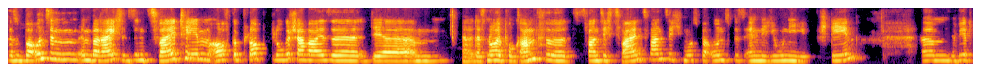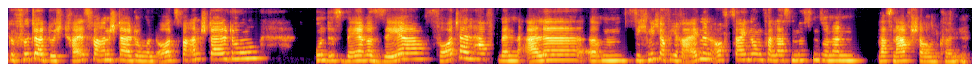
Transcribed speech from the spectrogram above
also bei uns im, im Bereich sind zwei Themen aufgeploppt. Logischerweise der, ähm, äh, das neue Programm für 2022 muss bei uns bis Ende Juni stehen. Ähm, wird gefüttert durch Kreisveranstaltungen und Ortsveranstaltungen. Und es wäre sehr vorteilhaft, wenn alle ähm, sich nicht auf ihre eigenen Aufzeichnungen verlassen müssen, sondern was nachschauen könnten.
